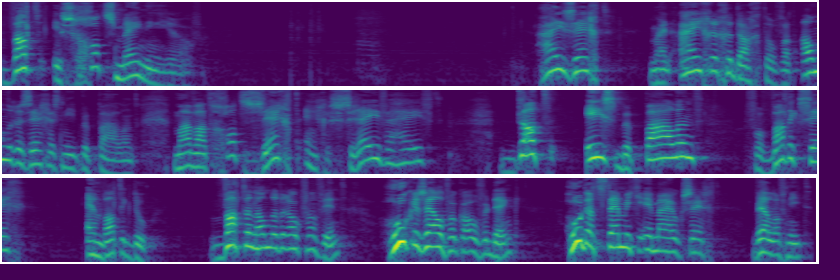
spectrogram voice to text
Wat is Gods mening hierover? Hij zegt, mijn eigen gedachten of wat anderen zeggen is niet bepalend. Maar wat God zegt en geschreven heeft, dat is bepalend voor wat ik zeg en wat ik doe. Wat een ander er ook van vindt, hoe ik er zelf ook over denk, hoe dat stemmetje in mij ook zegt, wel of niet,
